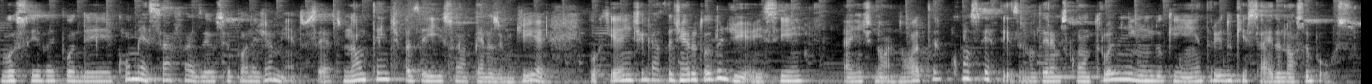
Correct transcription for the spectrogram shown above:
você vai poder começar a fazer o seu planejamento, certo? Não tente fazer isso em apenas um dia, porque a gente gasta dinheiro todo dia e se a gente não anota, com certeza não teremos controle nenhum do que entra e do que sai do nosso bolso.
